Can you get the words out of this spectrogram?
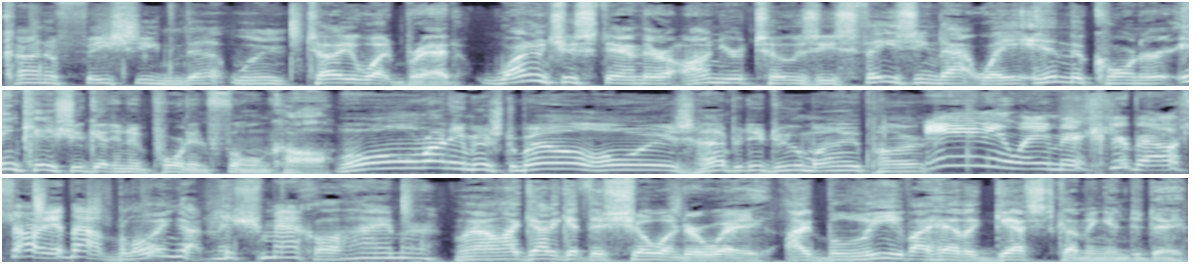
kind of facing that way. Tell you what, Brad, why don't you stand there on your toesies facing that way in the corner in case you get an important phone call? Alrighty, Mr. Bell. Always happy to do my part. Anyway, Mr. Bell, sorry about blowing up Miss Schmacklehiemer. Well, I got to get this show underway. I believe I have a guest coming in today.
